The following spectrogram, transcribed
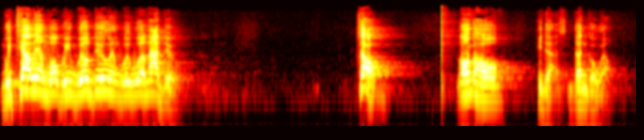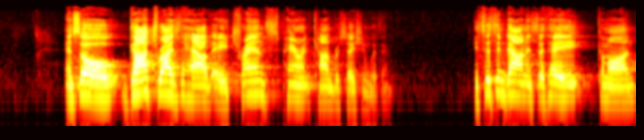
We tell him what we will do and we will not do. So, lo and behold, he does. Doesn't go well. And so God tries to have a transparent conversation with him. He sits him down and says, Hey, come on.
